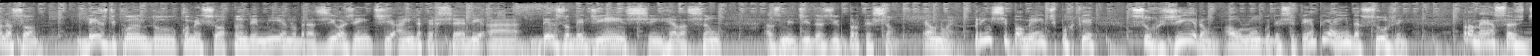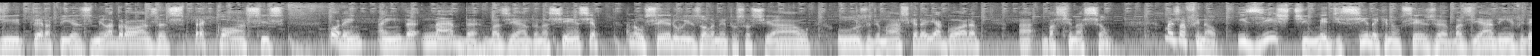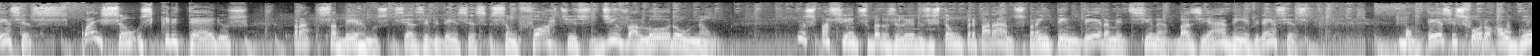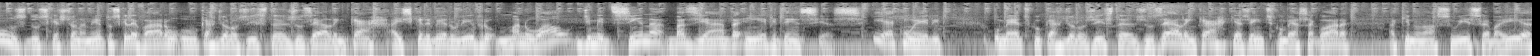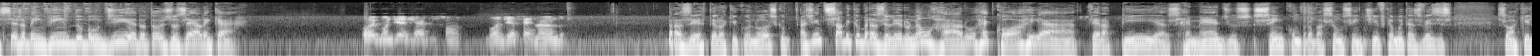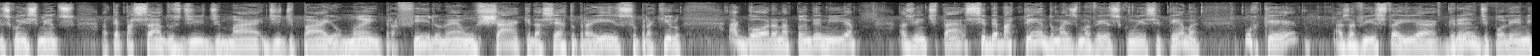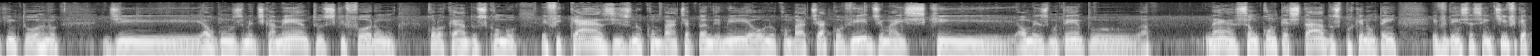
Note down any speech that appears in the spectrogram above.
Olha só, desde quando começou a pandemia no Brasil, a gente ainda percebe a desobediência em relação às medidas de proteção. É ou não é? Principalmente porque surgiram ao longo desse tempo e ainda surgem promessas de terapias milagrosas, precoces, porém ainda nada baseado na ciência, a não ser o isolamento social, o uso de máscara e agora a vacinação. Mas afinal, existe medicina que não seja baseada em evidências? Quais são os critérios para sabermos se as evidências são fortes, de valor ou não? E os pacientes brasileiros estão preparados para entender a medicina baseada em evidências? Bom, esses foram alguns dos questionamentos que levaram o cardiologista José Alencar a escrever o livro Manual de Medicina Baseada em Evidências. E é com ele o médico cardiologista José Alencar, que a gente conversa agora aqui no nosso Isso é Bahia. Seja bem-vindo. Bom dia, doutor José Alencar. Oi, bom dia, Jefferson. Bom dia, Fernando. Prazer tê-lo aqui conosco. A gente sabe que o brasileiro não raro recorre a terapias, remédios sem comprovação científica. Muitas vezes são aqueles conhecimentos até passados de, de, de, de pai ou mãe para filho, né? Um chá que dá certo para isso, para aquilo. Agora, na pandemia, a gente está se debatendo mais uma vez com esse tema, porque haja vista aí a grande polêmica em torno de alguns medicamentos que foram colocados como eficazes no combate à pandemia ou no combate à Covid, mas que, ao mesmo tempo, né, são contestados porque não tem evidência científica.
